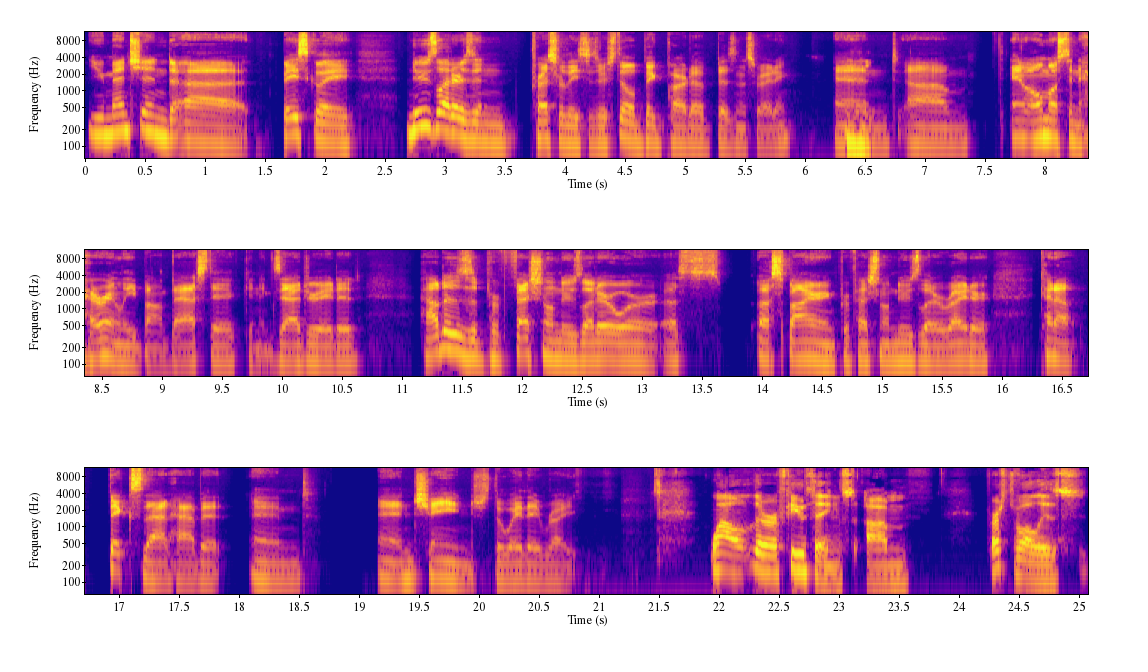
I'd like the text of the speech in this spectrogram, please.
You mentioned uh, basically newsletters and press releases are still a big part of business writing and, mm-hmm. um, and almost inherently bombastic and exaggerated. How does a professional newsletter or a aspiring professional newsletter writer kind of fix that habit and and change the way they write? Well, there are a few things. Um, first of all, is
